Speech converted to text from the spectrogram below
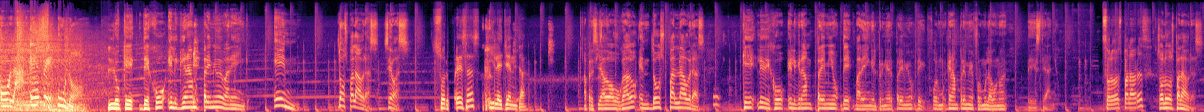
Hola F1. Lo que dejó el Gran Premio de Bahrein en dos palabras, Sebas. Sorpresas y leyenda. Apreciado abogado, en dos palabras. ¿Qué le dejó el Gran Premio de Bahrein, el primer premio de Formu- Gran Premio de Fórmula 1 de este año? ¿Solo dos palabras? Solo dos palabras.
